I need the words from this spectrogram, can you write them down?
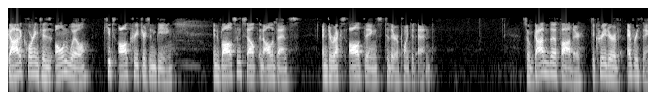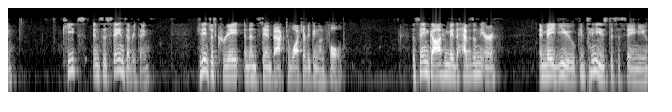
God, according to his own will, keeps all creatures in being, involves himself in all events, and directs all things to their appointed end. So God the Father, the creator of everything, keeps and sustains everything. He didn't just create and then stand back to watch everything unfold. The same God who made the heavens and the earth and made you continues to sustain you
